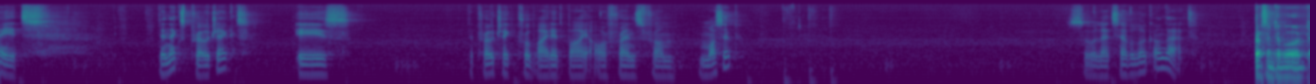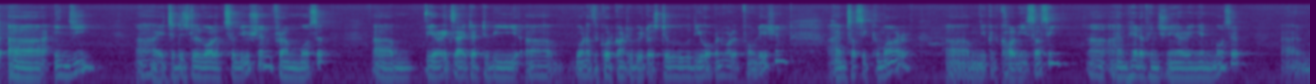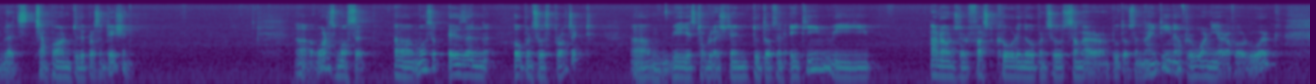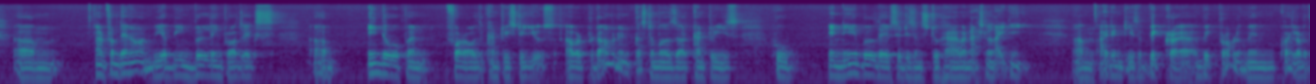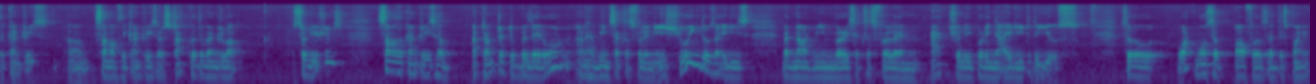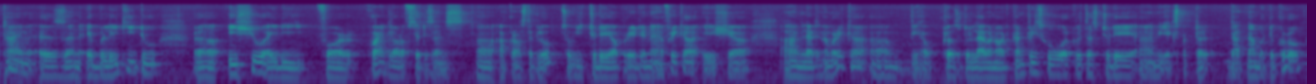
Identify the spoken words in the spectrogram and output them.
right. The next project is the project provided by our friends from MOSIP. So let's have a look on that. Present about uh, Inji. Uh, it's a digital wallet solution from MOSIP. Um, we are excited to be uh, one of the core contributors to the Open Wallet Foundation. I'm Sasikumar. Um, you can call me Sasi. Uh, I'm head of engineering in MOSIP. Um, let's jump on to the presentation. Uh, what is MOSIP? Uh, MOSIP is an open source project. Um, we established in 2018. We announced our first code in the open source somewhere around 2019 after one year of our work. Um, and from then on, we have been building projects um, in the open for all the countries to use. Our predominant customers are countries who enable their citizens to have a national ID. Um, identity is a big, a big problem in quite a lot of the countries. Um, some of the countries are stuck with the vendor lock solutions. Some of the countries have attempted to build their own and have been successful in issuing those IDs, but not been very successful in actually putting the ID to the use. So what MOSIP offers at this point in time is an ability to uh, issue ID for quite a lot of citizens uh, across the globe. So we today operate in Africa, Asia, and Latin America. Um, we have close to 11 odd countries who work with us today, and we expect uh, that number to grow.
